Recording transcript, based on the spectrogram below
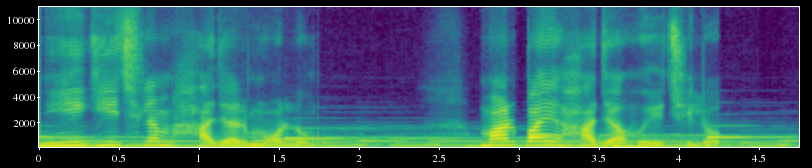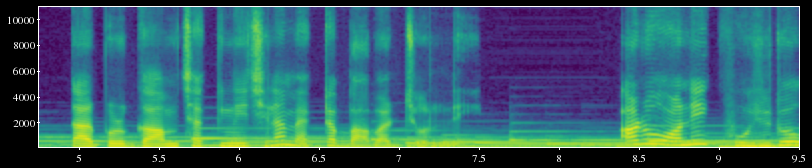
নিয়ে গিয়েছিলাম হাজার মলম। মার পায়ে হাজা হয়েছিল। তারপর গামছা কিনেছিলাম একটা বাবার জন্যে। আরও অনেক খুচরো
